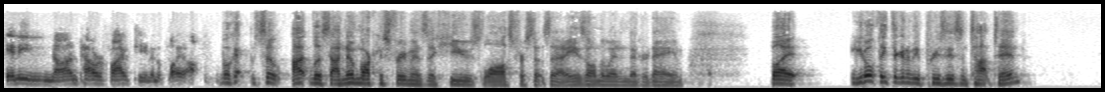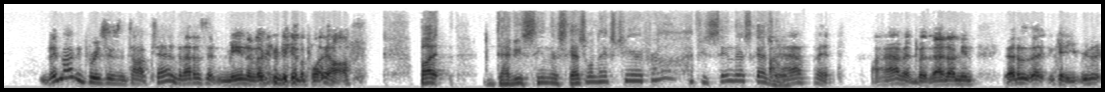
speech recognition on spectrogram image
any non-power five team in the playoff. Okay, so I, listen, I know Marcus Freeman is a huge loss for Cincinnati. He's on the way to Notre Dame, but you don't think they're going to be preseason top ten? They might be preseason top ten, but that doesn't mean that they're going to be in the playoff. But have you seen their schedule next year, bro? Have you seen their schedule? I haven't. I haven't. But that, I mean, that is that, okay. You're,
